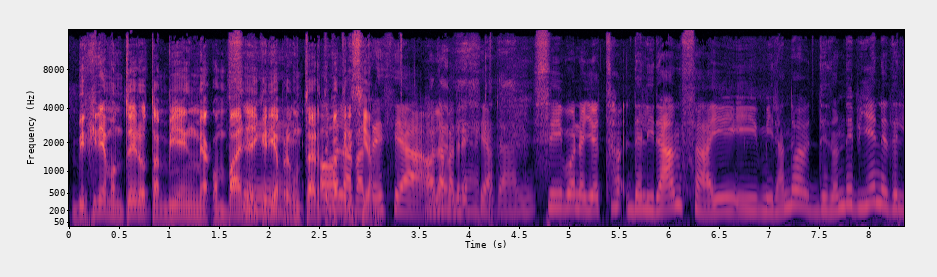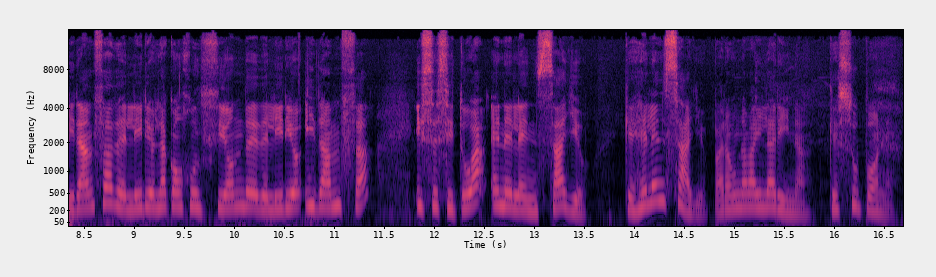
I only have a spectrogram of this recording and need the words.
Virginia Montero también me acompaña sí. y quería preguntarte, hola, Patricia. Patricia. Hola, Patricia. Sí, bueno, yo estoy deliranza y, y mirando de dónde viene deliranza, delirio es la conjunción de delirio y danza y se sitúa en el ensayo. ¿Qué es el ensayo para una bailarina? ¿Qué supone?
